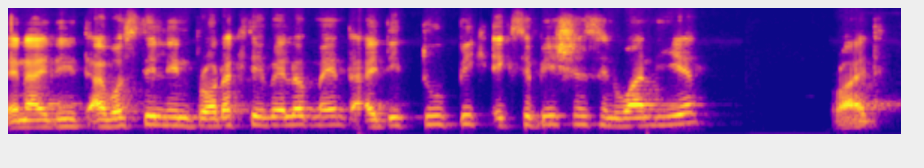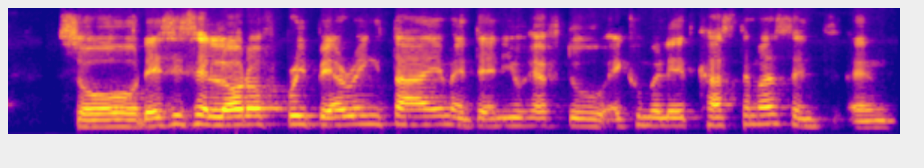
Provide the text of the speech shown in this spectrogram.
Then I did, I was still in product development. I did two big exhibitions in one year, right? So this is a lot of preparing time and then you have to accumulate customers and, and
